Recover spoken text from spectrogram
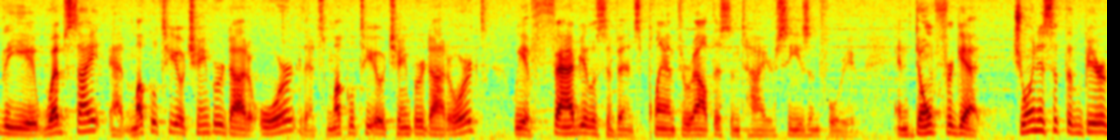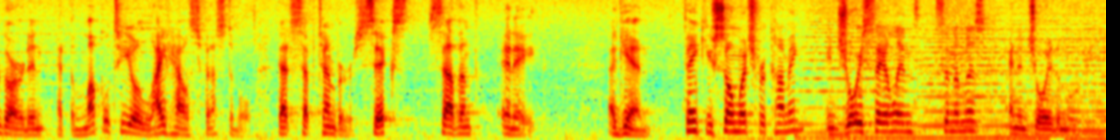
the website at mukilteochamber.org. That's mukilteochamber.org. We have fabulous events planned throughout this entire season for you. And don't forget, join us at the Beer Garden at the Mukilteo Lighthouse Festival. That's September 6th, 7th, and 8th. Again, thank you so much for coming. Enjoy Sail In Cinemas and enjoy the movie.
